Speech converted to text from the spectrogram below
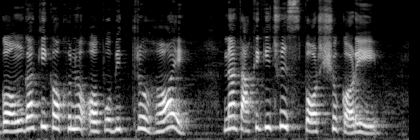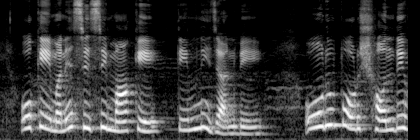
গঙ্গা কি কখনো অপবিত্র হয়? না, তাকে কিছু স্পর্শ করে। ওকে মানে শ্রী শ্রী মাকে তেমনি জানবে। ওর উপর সন্দেহ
